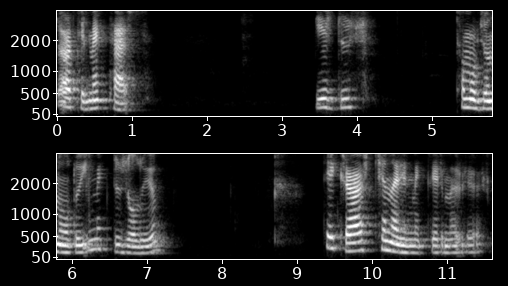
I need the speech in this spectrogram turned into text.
4 ilmek ters. Bir düz tomurcuğun olduğu ilmek düz oluyor. Tekrar kenar ilmeklerimi örüyorum.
